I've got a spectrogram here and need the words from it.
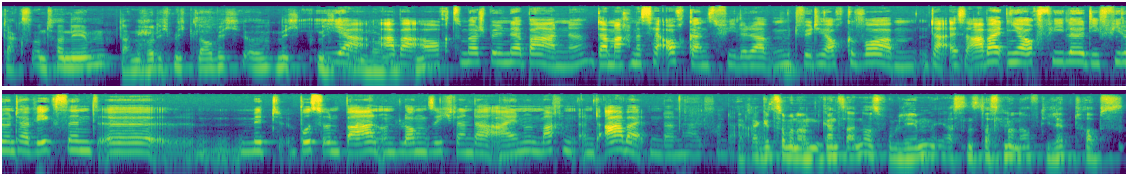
DAX-Unternehmen, dann würde ich mich, glaube ich, äh, nicht, nicht Ja, aber hm? auch zum Beispiel in der Bahn, ne? Da machen das ja auch ganz viele, damit wird ja auch geworben. Da es arbeiten ja auch viele, die viel unterwegs sind äh, mit Bus und Bahn und loggen sich dann da ein und machen und arbeiten dann halt von da. Ja, da gibt es aber noch ein ganz anderes Problem. Erstens, dass man auf die Laptops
